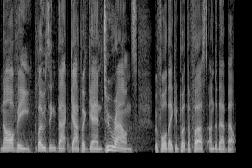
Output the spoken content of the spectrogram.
Na'Vi closing that gap again. Two rounds before they can put the first under their belt.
